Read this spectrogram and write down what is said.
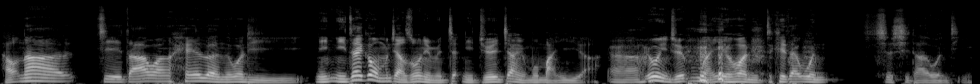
好，那。解答完 Helen 的问题，你你再跟我们讲说，你们这你觉得这样有没有满意啊？Uh, 如果你觉得不满意的话，你可以再问是其他的问题，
